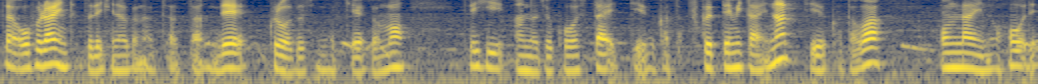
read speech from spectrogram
じゃあオフラインちょっとできなくなっちゃったんでクローズしますけれども是非受講したいっていう方作ってみたいなっていう方はオンラインの方で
